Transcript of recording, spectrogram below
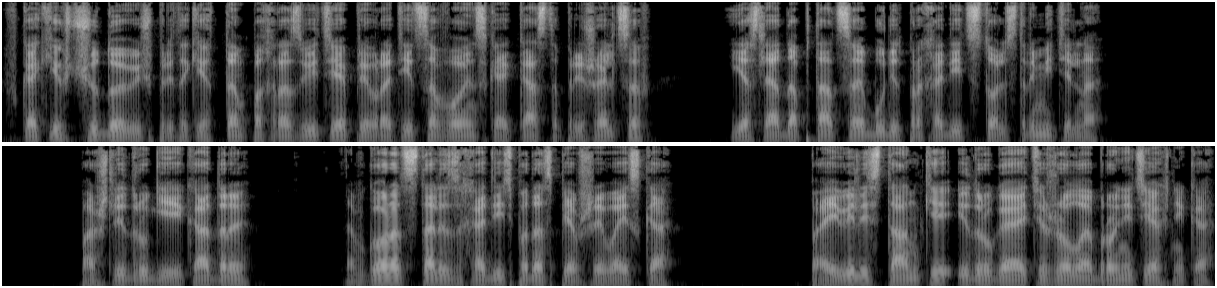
в каких чудовищ при таких темпах развития превратится воинская каста пришельцев, если адаптация будет проходить столь стремительно. Пошли другие кадры, в город стали заходить подоспевшие войска. Появились танки и другая тяжелая бронетехника.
